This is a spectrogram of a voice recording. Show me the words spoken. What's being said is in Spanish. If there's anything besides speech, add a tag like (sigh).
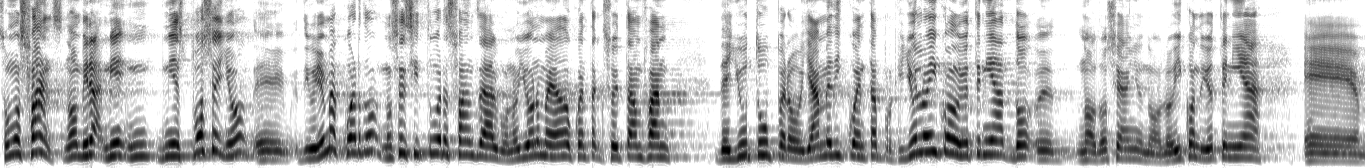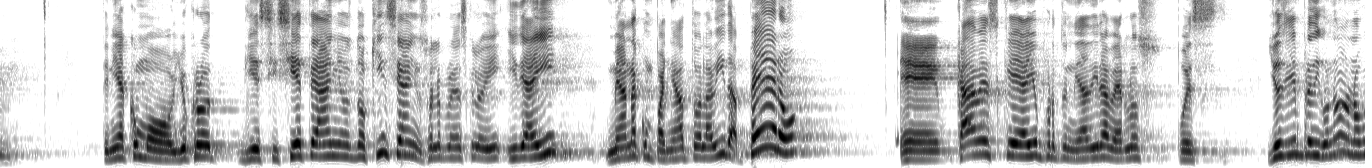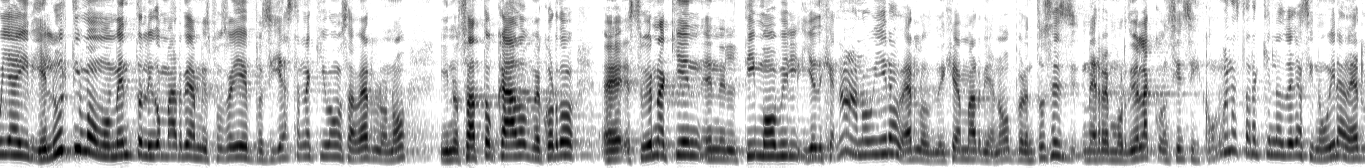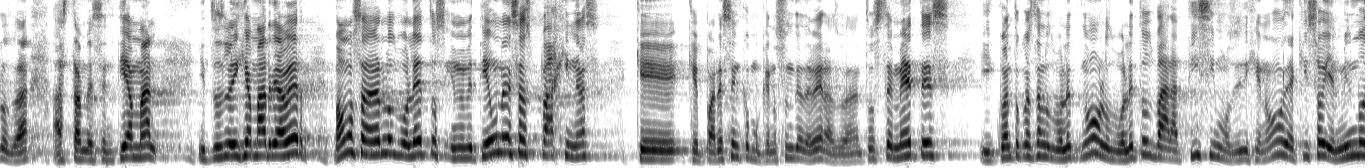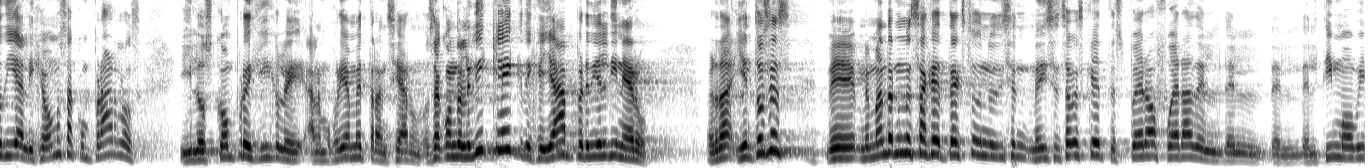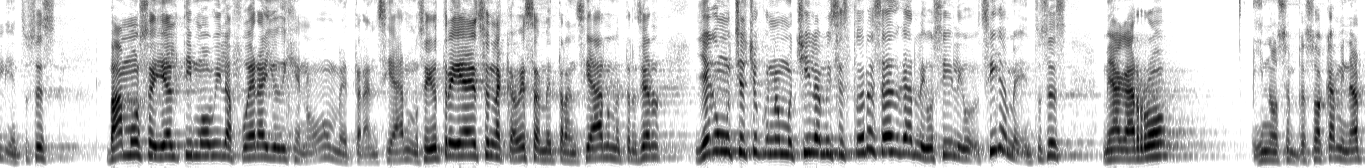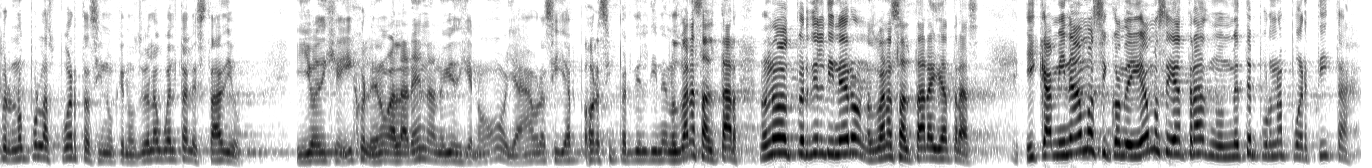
somos fans, ¿no? Mira, mi, mi esposa y yo, eh, digo, yo me acuerdo, no sé si tú eres fan de algo, ¿no? Yo no me he dado cuenta que soy tan fan de YouTube, pero ya me di cuenta porque yo lo oí cuando yo tenía, eh, no, 12 años, no, lo oí cuando yo tenía, eh, tenía como, yo creo, 17 años, no, 15 años, fue la primera vez que lo oí, y de ahí me han acompañado toda la vida, pero eh, cada vez que hay oportunidad de ir a verlos, pues yo siempre digo, no, no voy a ir. Y el último momento le digo a Mardia, a mi esposa, oye, pues si ya están aquí, vamos a verlo, ¿no? Y nos ha tocado, me acuerdo, eh, estuvieron aquí en, el T-Mobile y yo dije, no, no voy a ir a verlos. Le dije a Mardia, no, pero entonces me remordió la conciencia. Y dije, ¿cómo van a estar aquí en Las Vegas si no voy a ir a verlos, verdad? Hasta me sentía mal. Y entonces le dije a Mardia, a ver, vamos a ver los boletos. Y me metí a una de esas páginas que, parecen como que no son de veras, ¿verdad? Entonces te metes y ¿cuánto cuestan los boletos? No, los boletos baratísimos. Y dije, no, de aquí soy. El mismo día le dije, vamos a comprarlos. Y los compro y dije, a lo mejor ya me transearon. O sea, cuando le di clic, dije, ya perdí el dinero, ¿verdad? Y entonces me, me mandan un mensaje de texto dicen, me dicen, ¿sabes qué? Te espero afuera del, del, del, del T-Mobile. Y entonces vamos allá al T-Mobile afuera. Y yo dije, no, me transearon. O sea, yo traía eso en la cabeza, me transearon, me transearon. Llega un muchacho con una mochila, me dice, ¿tú eres Edgar? Le digo, sí, le digo, sígame. Entonces me agarró y nos empezó a caminar, pero no por las puertas, sino que nos dio la vuelta al estadio. Y yo dije, híjole, no, a la arena, ¿no? Y yo dije, no, ya, ahora sí, ya, ahora sí perdí el dinero. Nos van a saltar. No, no, perdí el dinero, nos van a saltar allá atrás. Y caminamos y cuando llegamos allá atrás nos mete por una puertita.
